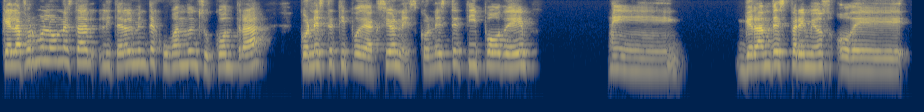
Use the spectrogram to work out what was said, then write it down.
que la Fórmula 1 está literalmente jugando en su contra con este tipo de acciones, con este tipo de eh, grandes premios o de,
